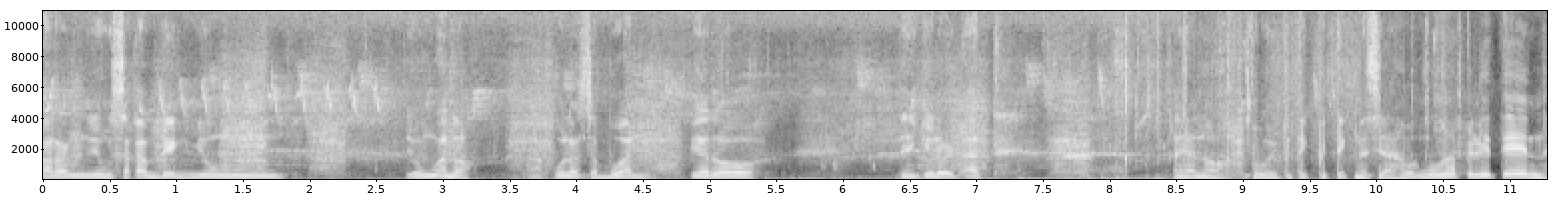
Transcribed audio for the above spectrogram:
parang yung sa kambing yung yung ano ah, kulang sa buwan. Pero thank you Lord. At ayan o pumipitik-pitik na siya. Huwag mo na pilitin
